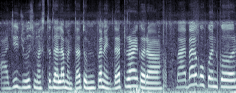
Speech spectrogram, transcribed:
आजी ज्यूस मस्त झाला म्हणता तुम्ही पण एकदा ट्राय करा. बाय बाय कोकणकर.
